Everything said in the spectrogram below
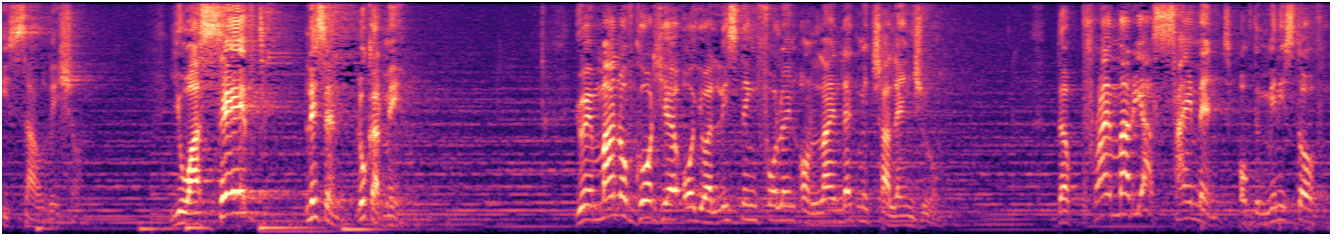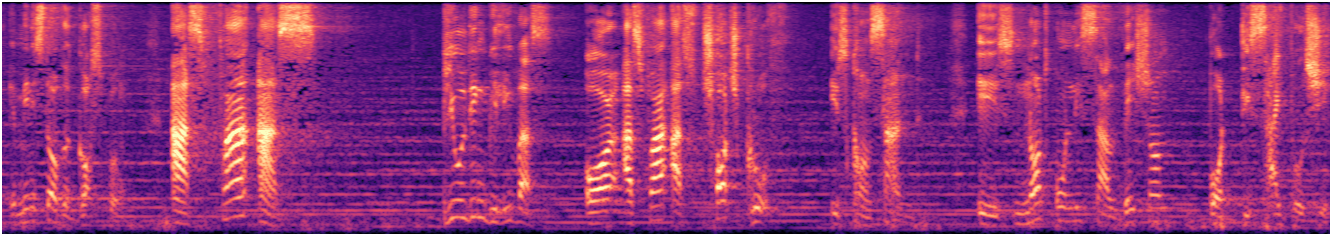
is salvation. You are saved. Listen look at me. You're a man of God here or you are listening following online let me challenge you. The primary assignment of the minister of a minister of the gospel as far as building believers or as far as church growth is concerned is not only salvation but discipleship.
